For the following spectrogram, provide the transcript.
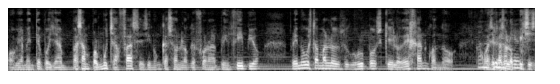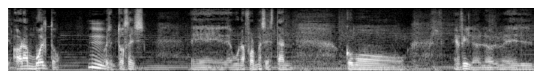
obviamente pues ya pasan por muchas fases y nunca son lo que fueron al principio, pero a mí me gustan más los grupos que lo dejan cuando, como en este caso los tienen que- Pixies, ahora han vuelto, Mm. pues entonces eh, de alguna forma se están como en fin lo- lo- el-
